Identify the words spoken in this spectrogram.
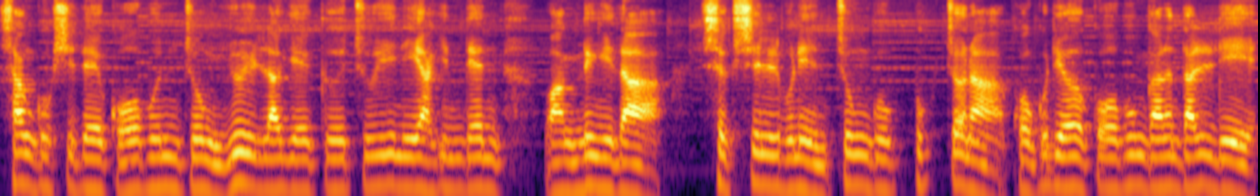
삼국시대 고분 중 유일하게 그 주인이 확인된 왕릉이다. 석실분인 중국 북조나 고구려 고분과는 달리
